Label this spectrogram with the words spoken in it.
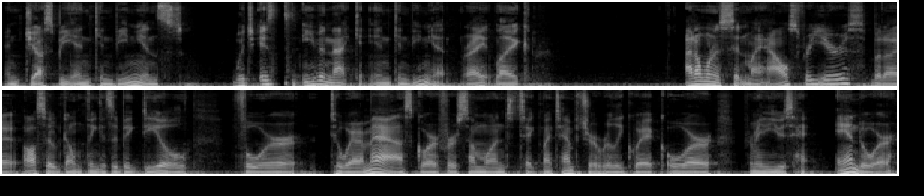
and just be inconvenienced, which isn't even that inconvenient, right? Like. I don't want to sit in my house for years, but I also don't think it's a big deal for to wear a mask or for someone to take my temperature really quick or for me to use ha- and or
